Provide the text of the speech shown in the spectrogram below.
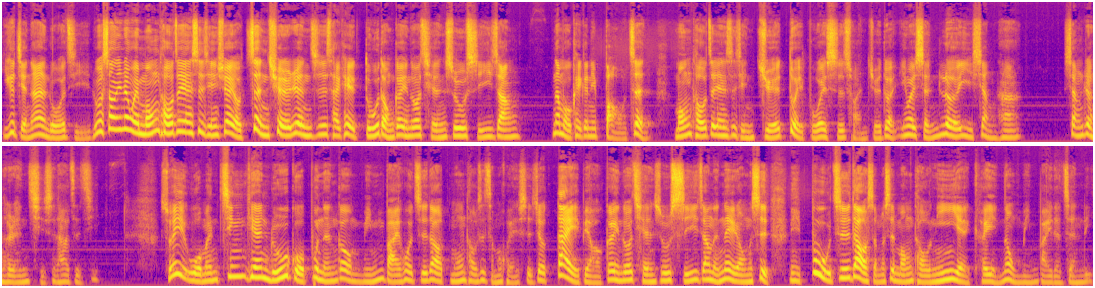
一个简单的逻辑，如果上帝认为蒙头这件事情需要有正确的认知才可以读懂哥林多前书十一章，那么我可以跟你保证，蒙头这件事情绝对不会失传，绝对，因为神乐意向他向任何人启示他自己。所以，我们今天如果不能够明白或知道蒙头是怎么回事，就代表哥林多前书十一章的内容是你不知道什么是蒙头，你也可以弄明白的真理。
